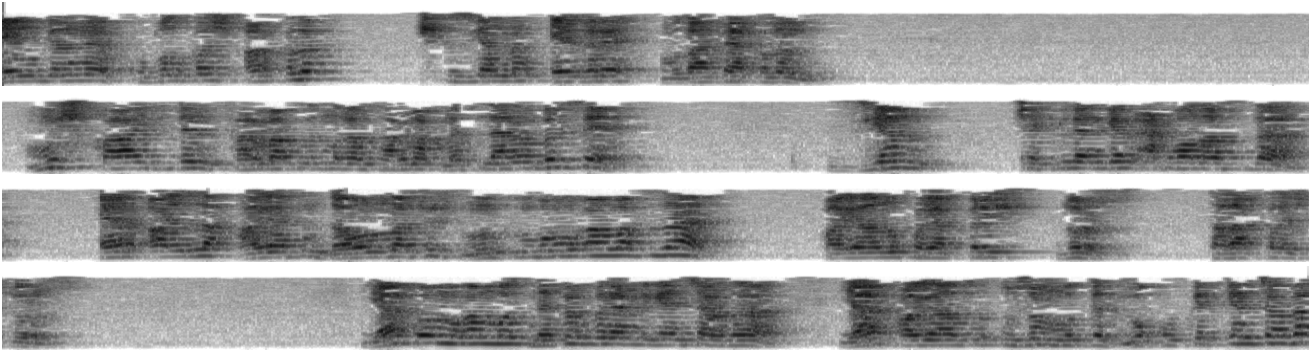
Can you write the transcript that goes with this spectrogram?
yengilni qubul qilish orqali ishqi egri mudofaa qilindi mush qoidadan tarmoqlangan tarmoq masalalarni birisi ziyon shakllangan ahvol ostida er ayolni hayotini davomlashtirish mumkin bo'lmagan vaqtida ayolni qo'yib berish durust taloq qilish durust. Yo bo'lmagan bo'lsa nafaq berolmagan chog'da ya ayolni uzun muddat yo'q bo'lib ketgan chog'da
